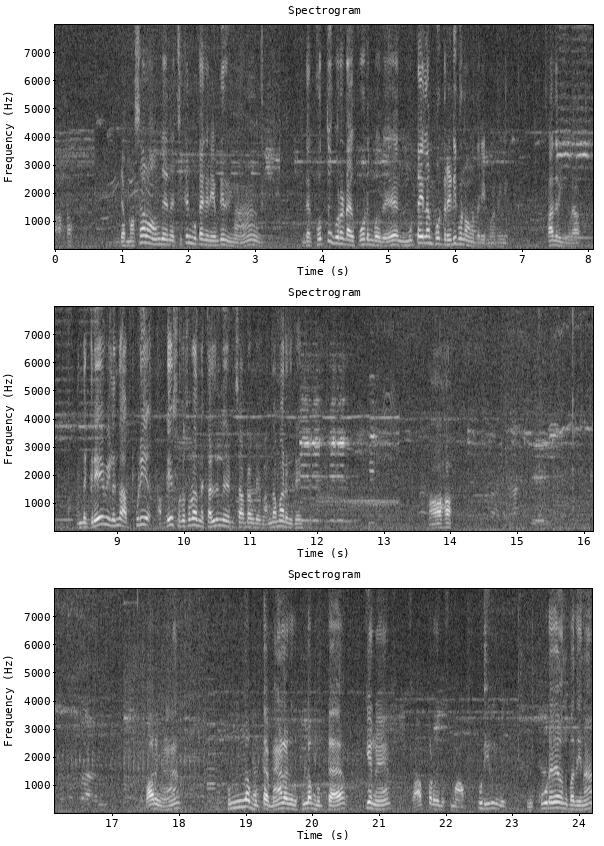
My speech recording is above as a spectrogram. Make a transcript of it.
ஆஹா. இந்த மசாலா வந்து இந்த சிக்கன் முட்டை கறி எப்படி இருக்குன்னா இந்த கொத்து பரோட்டா போடும்போது இந்த முட்டையெல்லாம் போட்டு ரெடி பண்ணுவாங்க தெரியுமா நீங்கள் பார்த்துருக்கீங்களா அந்த கிரேவிலேருந்து அப்படியே அப்படியே சொல்ல சொல்ல அந்த கல்லில் எடுத்து சாப்பிட முடியும் அந்த மாதிரி இருக்குது ஆஹா. பாருங்க. ஃபுல்லாக முட்டை மேலே இருக்குது ஃபுல்லாக முட்டை. சிக்கனு சாப்பிட்றதுக்கு சும்மா அப்படி இருக்குது. இது கூடவே வந்து பார்த்தீங்கன்னா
